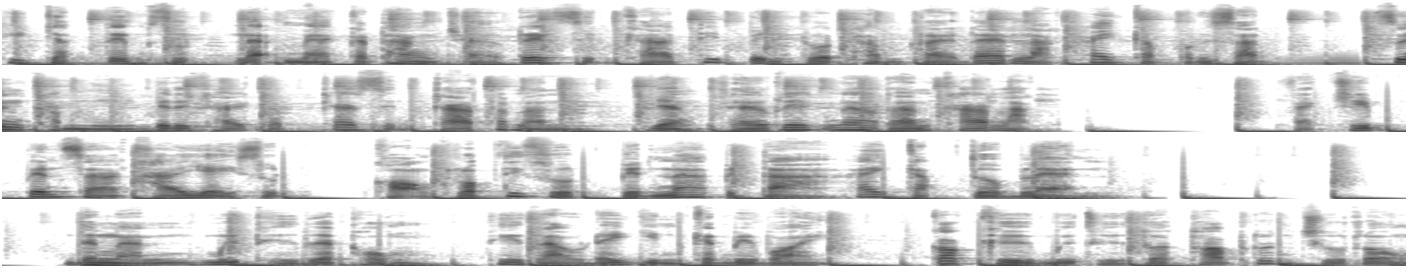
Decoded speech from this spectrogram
ที่จัดเต็มสุด และแม้กระทั่งใช้เลขสินค้าที่เป็นตัวทำรายได้หลักให้กับบริษัท ซึ่งคำนี้ไม่ได้ใช้กับแค่สินค้าเท่านั้น ยังใช้เรียกหน้าร้านค้าหลัก แฟกชิปเป็นสาขาใหญ่สุดของครบที่สุดเป็นหน้าเป็นตาให้กับตัวแบรนด์ ดังนั้นมือถือเรือธงที่เราได้ยินกันบ่อยๆ ก็คือมือถือตัวท็อปรุ่นชูโรง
